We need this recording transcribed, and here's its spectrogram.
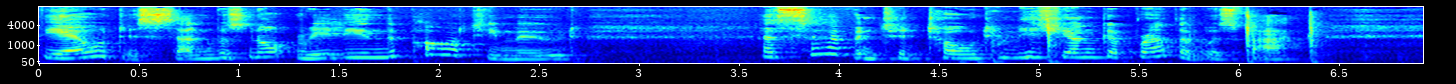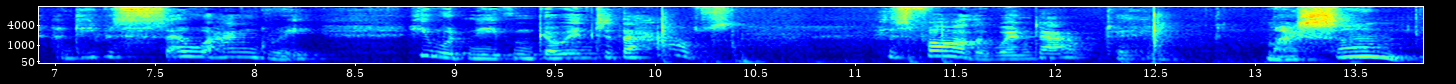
the eldest son was not really in the party mood. A servant had told him his younger brother was back, and he was so angry he wouldn't even go into the house. His father went out to him. My son,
